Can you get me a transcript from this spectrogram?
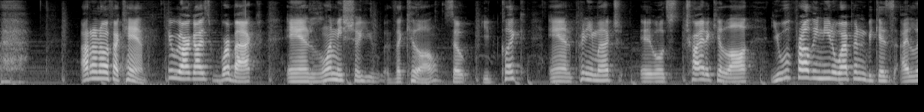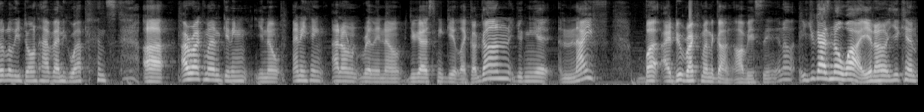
I don't know if I can. Here we are, guys. We're back, and let me show you the kill all. So you click, and pretty much it will try to kill all. You will probably need a weapon because I literally don't have any weapons. Uh, I recommend getting, you know, anything. I don't really know. You guys can get like a gun, you can get a knife, but I do recommend a gun, obviously. You know, you guys know why, you know, you can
